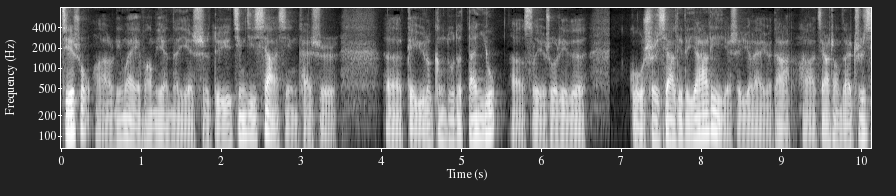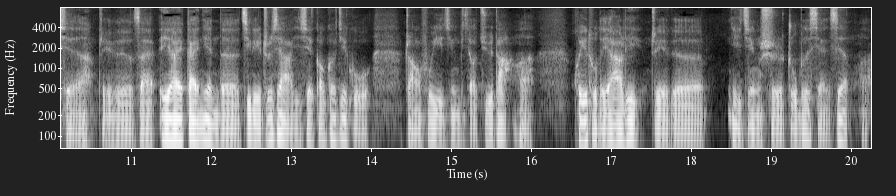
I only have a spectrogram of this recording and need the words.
接受啊。另外一方面呢，也是对于经济下行开始，呃，给予了更多的担忧啊。所以说这个股市下跌的压力也是越来越大的啊。加上在之前啊，这个在 AI 概念的激励之下，一些高科技股涨幅已经比较巨大啊，回吐的压力这个已经是逐步的显现啊。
